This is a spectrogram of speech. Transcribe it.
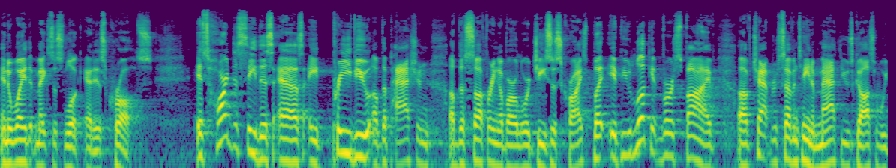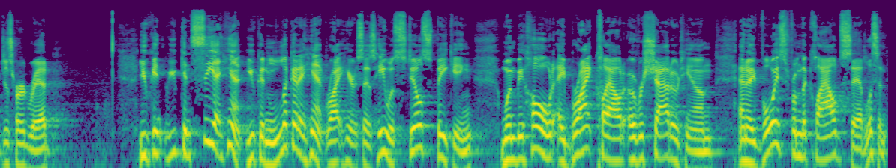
in a way that makes us look at his cross. It's hard to see this as a preview of the passion of the suffering of our Lord Jesus Christ, but if you look at verse 5 of chapter 17 of Matthew's gospel we just heard read, you can, you can see a hint. You can look at a hint right here. It says, He was still speaking when, behold, a bright cloud overshadowed him, and a voice from the cloud said, Listen,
